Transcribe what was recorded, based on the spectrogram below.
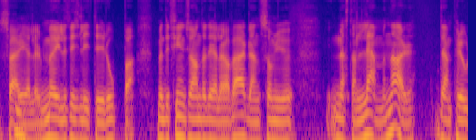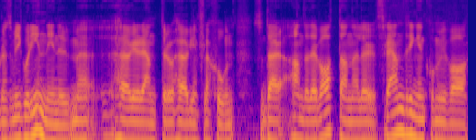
Sverige Mm. eller möjligtvis lite Europa. Men det finns ju andra delar av världen som ju nästan lämnar den perioden som vi går in i nu med högre räntor och hög inflation. Så där andra derivatan eller förändringen kommer ju vara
